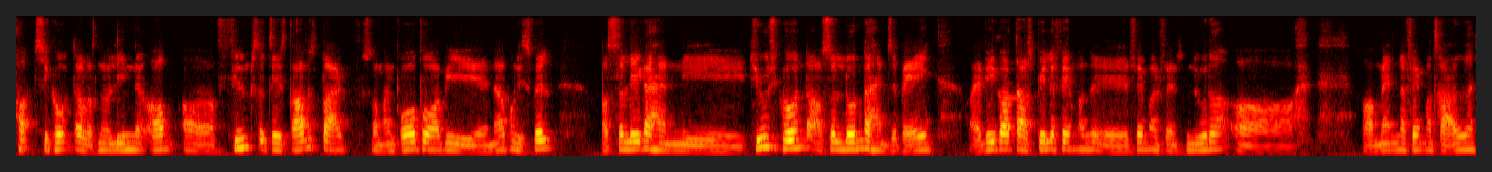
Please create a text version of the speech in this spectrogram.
12 sekunder eller sådan noget lignende om at filme sig til straffespark, som han prøver på op i uh, Napolis felt. Og så ligger han i 20 sekunder, og så lunder han tilbage. Og jeg ved godt, der er spillet 95 øh, minutter, og, og manden er 35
